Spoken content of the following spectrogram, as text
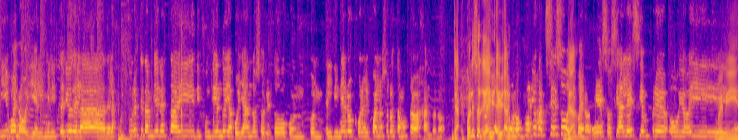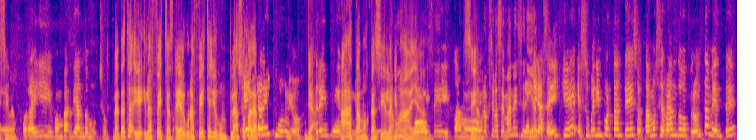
Y bueno, y el Ministerio de, la- de las Culturas que también está ahí difundiendo y apoyando, sobre todo con, con el dinero con el cual nosotros estamos trabajando, ¿no? Ya. ¿Cuáles son? ¿Hay, hay tenemos varios accesos Ya. y bueno, redes sociales siempre, obvio, ahí Buenísimo. eh, por ahí bombardeando mucho. Natacha, ¿y, y las fechas? ¿Hay alguna fecha y algún plazo 30 para...? de junio. Ya. 30 de Ah, junio. estamos casi en la Estamos quemada ya. Hoy sí, estamos. Sí. La próxima semana y Pero sería. mira, ¿sabéis qué? Es súper importante eso. Estamos cerrando prontamente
